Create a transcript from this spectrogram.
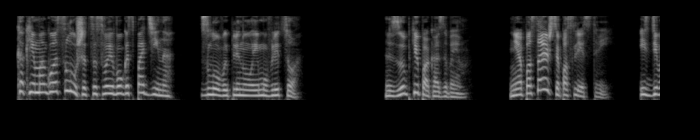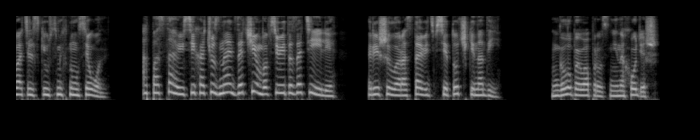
Как я могу ослушаться своего господина?» Зло выплюнуло ему в лицо. «Зубки показываем. Не опасаешься последствий?» Издевательски усмехнулся он. «Опасаюсь и хочу знать, зачем вы все это затеяли!» Решила расставить все точки над «и». «Глупый вопрос, не находишь?»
